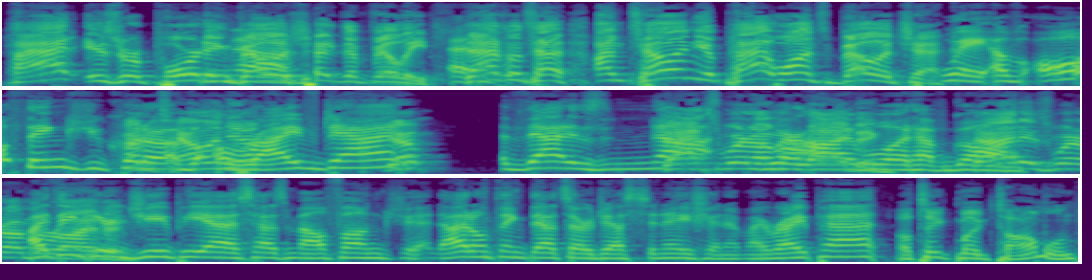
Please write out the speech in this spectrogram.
Pat is reporting No. Uh, Belichick to Philly. That's what's happening. I'm telling you, Pat wants Belichick. Wait, of all things you could I'm have telling you. arrived at, Yep. that is not That's where I'm I arriving. would have gone. That is where I'm I think arriving. your GPS has malfunctioned. I don't think that's our destination. Am I right, Pat? I'll take Mike Tomlin.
